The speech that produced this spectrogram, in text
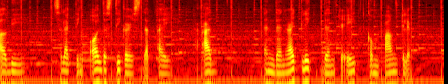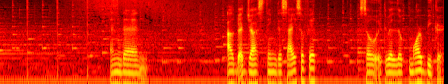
I'll be selecting all the stickers that I add and then right click then create compound clip and then I'll be adjusting the size of it so it will look more bigger.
